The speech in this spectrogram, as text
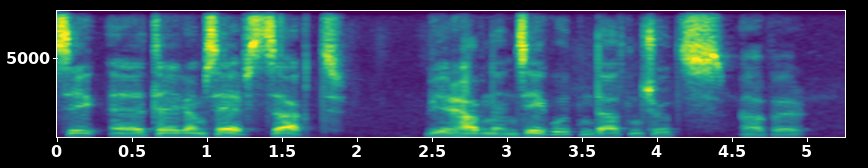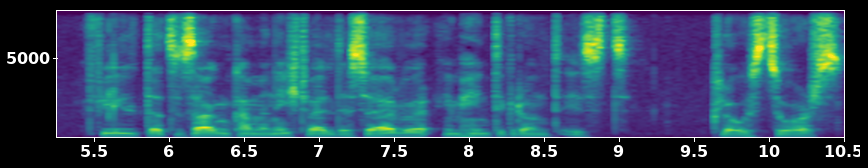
Se äh, Telegram selbst sagt, wir haben einen sehr guten Datenschutz, aber viel dazu sagen kann man nicht, weil der Server im Hintergrund ist Closed Source.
